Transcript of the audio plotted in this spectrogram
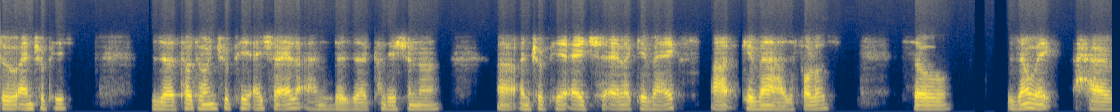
two entropies, the total entropy HL and the conditional uh, entropy HL given X are given as follows. So then we have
